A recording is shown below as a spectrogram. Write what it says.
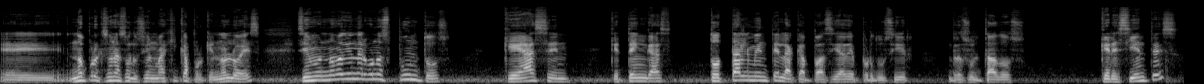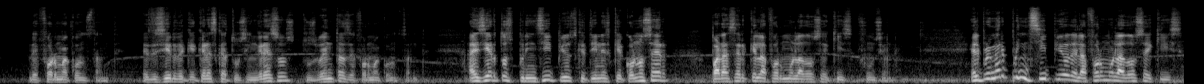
eh, no porque sea una solución mágica, porque no lo es, sino más bien algunos puntos que hacen que tengas totalmente la capacidad de producir resultados crecientes de forma constante. Es decir, de que crezca tus ingresos, tus ventas de forma constante. Hay ciertos principios que tienes que conocer para hacer que la fórmula 2X funcione. El primer principio de la fórmula 2X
